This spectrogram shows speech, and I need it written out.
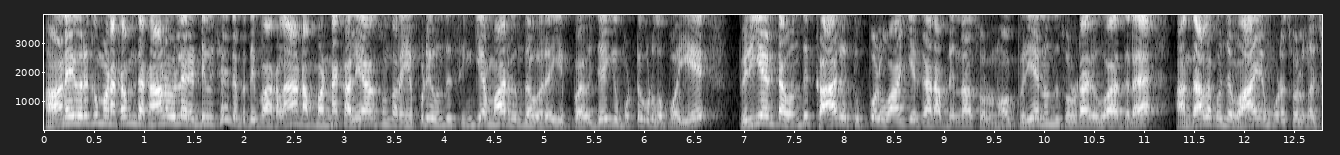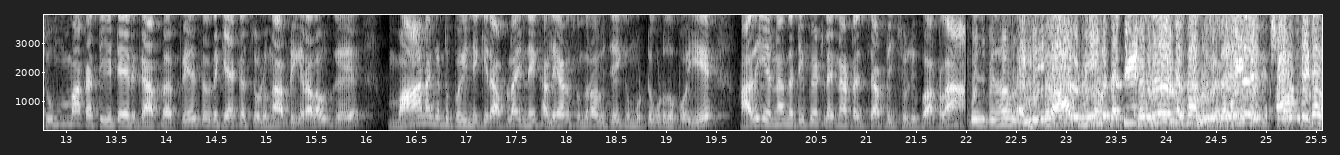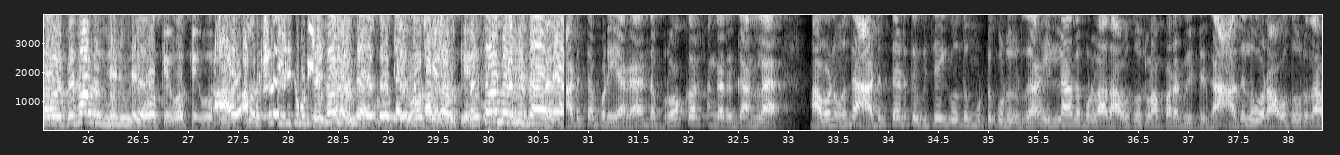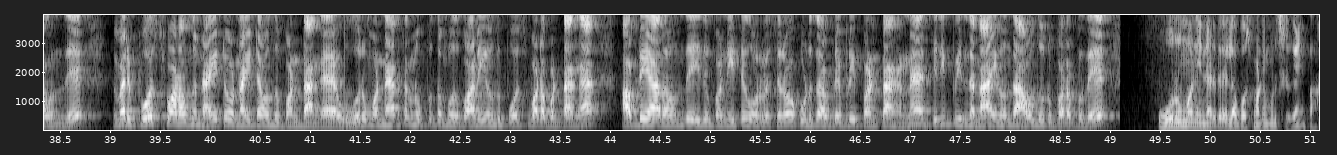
அனைவருக்கும் வணக்கம். இந்த காணொலியில் ரெண்டு விஷயத்தை பற்றி பார்க்கலாம். நம்ம அண்ணன் கல்யாண சுந்தரம் எப்படி வந்து சிங்கமாக இருந்தவர் இப்போ விஜய்க்கு முட்டு கொடுக்க போய் பிரியன்ட்ட வந்து காரு துப்பல் வாங்கியிருக்காரு அப்படின்னு தான் சொல்லணும். பிரியன் வந்து சொல்கிறார் விவாதத்தில் அந்த ஆளை கொஞ்சம் வாயை மூட சொல்லுங்கள் சும்மா கத்திக்கிட்டே இருக்காப்புல பேசுகிறத கேட்க சொல்லுங்கள் அப்படிங்கிற அளவுக்கு மானங்கட்டு போய் நிற்கிறாப்புல இன்னைக்கு கல்யாண சுந்தரம் விஜய்க்கு முட்டு கொடுக்க போய் அது என்ன அந்த டிபேட்டில் என்ன நடந்துச்சு? அப்படின்னு சொல்லி பார்க்கலாம். கொஞ்சம் அடுத்தபடியாக இந்த புரோக்கர் சங்கம் இருக்கான்ல அவன் வந்து அடுத்தடுத்து விஜய்க்கு வந்து முட்டு கொடுக்குறதா இல்லாத பொல்லாத அவதூறுலாம் பரப்பிட்டு இருக்கான். அதில் ஒரு அவதூறு தான் வந்து இந்த மாதிரி போஸ்ட் பாடம் வந்து நைட்டோ நைட்டாக வந்து பண்ணிட்டாங்க. ஒரு மணி நேரத்தில் முப்பத்தொம்பது பாடியை வந்து போஸ்ட் பாடப்பட்டாங்க பண்ணிட்டாங்க. அப்படியே அதை வந்து இது பண்ணிவிட்டு ஒரு லட்ச ரூபா கொடுத்து அப்படி இப்படி பண்ணிட்டாங்கன்னு திருப்பி இந்த நாய் வந்து அவதூறு பரப்புது. ஒரு மணி நேரத்தில் எல்லா போஸ்ட் போஸ்ட்மார்ட்டம் முடிச்சிருக்காங்கப்பா.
